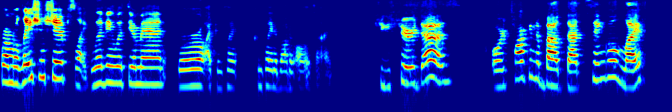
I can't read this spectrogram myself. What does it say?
From relationships like living with your man, girl, I complain complain about it all the time. She sure does. Or talking about that single life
